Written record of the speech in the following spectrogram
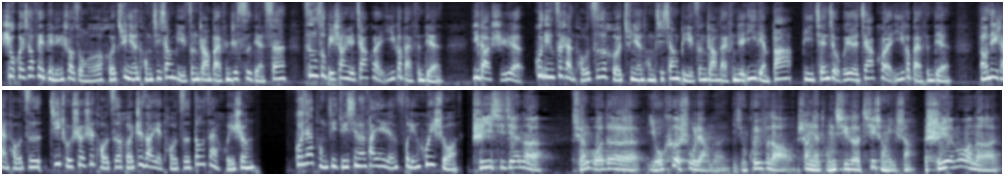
社会消费品零售总额和去年同期相比增长百分之四点三，增速比上月加快一个百分点。一到十月，固定资产投资和去年同期相比增长百分之一点八，比前九个月加快一个百分点。房地产投资、基础设施投资和制造业投资都在回升。国家统计局新闻发言人傅林辉说：“十一期间呢。”全国的游客数量呢，已经恢复到上年同期的七成以上。十月末呢，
